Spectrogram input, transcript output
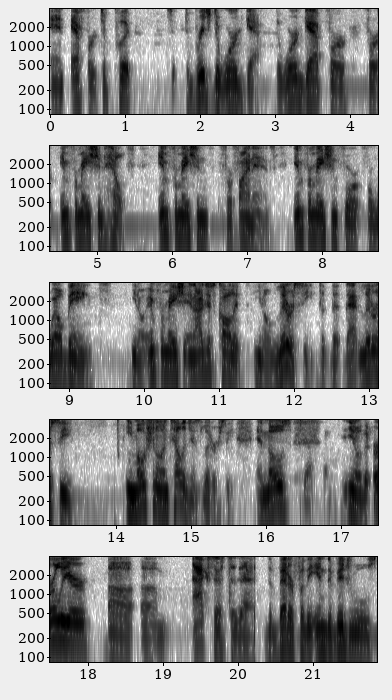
and effort to put to, to bridge the word gap, the word gap for for information health, information for finance, information for for well-being, you know, information, and I just call it, you know, literacy. That that literacy, emotional intelligence literacy, and those, yeah. you know, the earlier uh, um, access to that, the better for the individual's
